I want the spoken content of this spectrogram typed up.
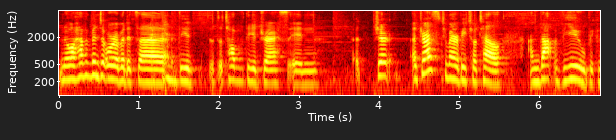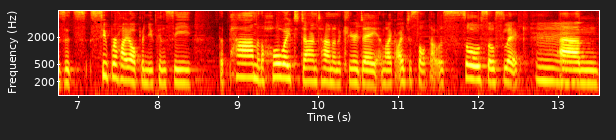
no, I haven't been to Aura, but it's uh, the, at the top of the address in uh, address Jumeirah Beach Hotel, and that view because it's super high up and you can see the Palm and the whole way to downtown on a clear day, and like I just thought that was so so slick. Um,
